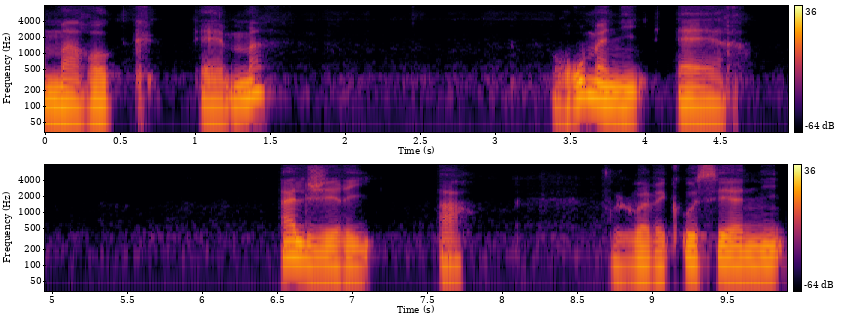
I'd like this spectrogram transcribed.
Maroc M, Roumanie R, Algérie A. Vous jouez avec Océanie,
